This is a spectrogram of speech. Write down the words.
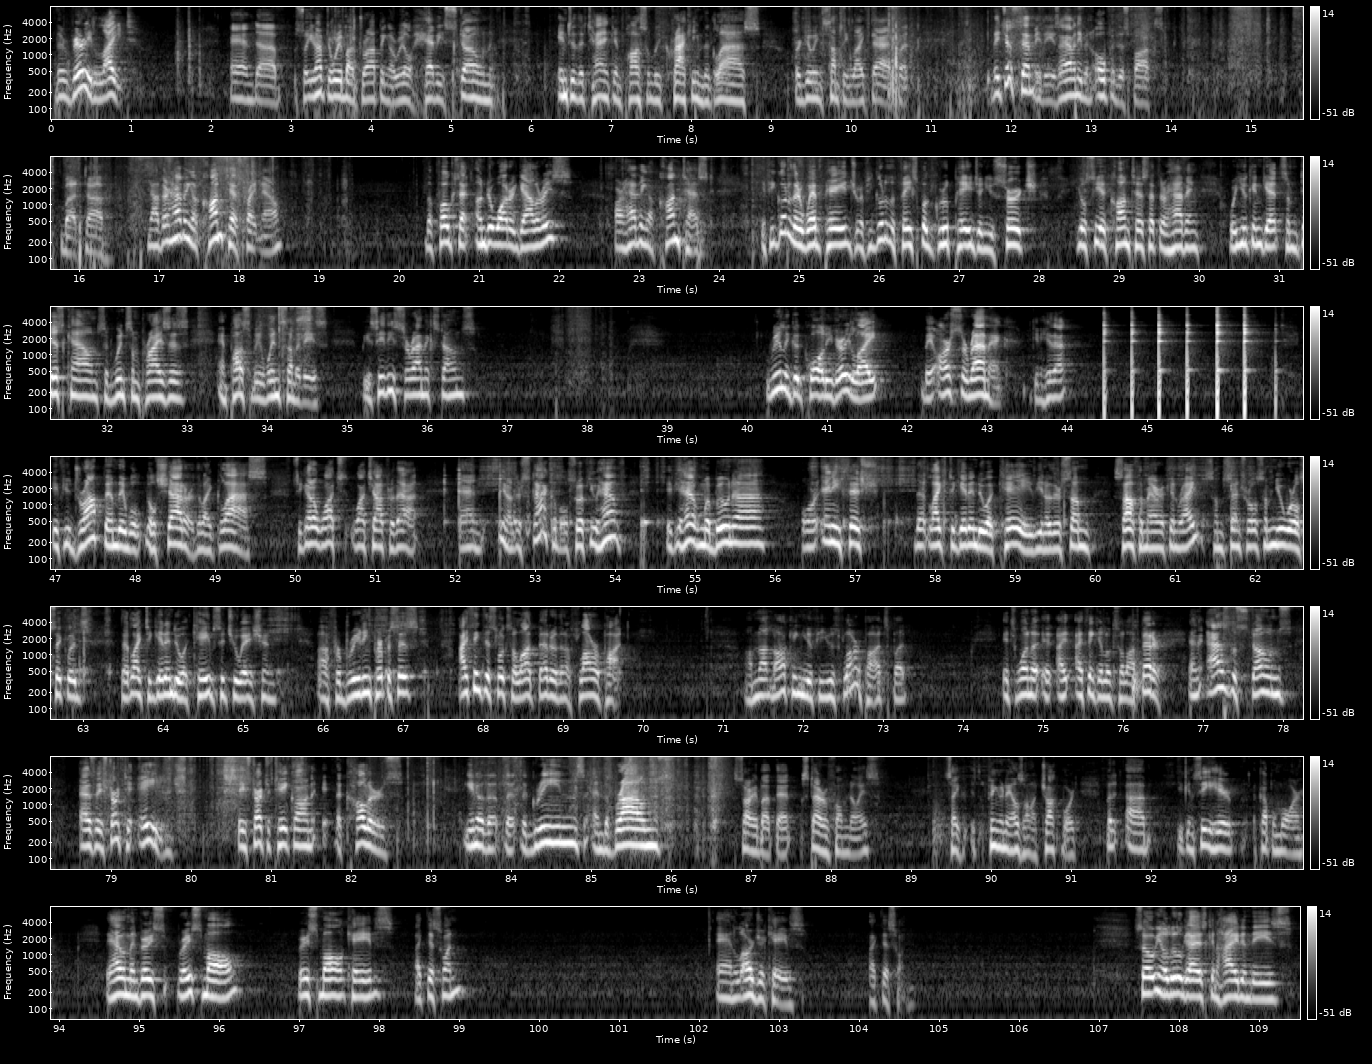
They're very light, and uh, so you don't have to worry about dropping a real heavy stone into the tank and possibly cracking the glass or doing something like that. But they just sent me these. I haven't even opened this box. But uh, now they're having a contest right now. The folks at Underwater Galleries are having a contest if you go to their web page or if you go to the Facebook group page and you search, you'll see a contest that they're having where you can get some discounts and win some prizes and possibly win some of these. But you see these ceramic stones? Really good quality, very light. They are ceramic. You can hear that? If you drop them, they will they'll shatter. They're like glass. So you got to watch watch out for that. And you know they're stackable. So if you have if you have mabuna or any fish that likes to get into a cave, you know there's some South American, right? Some Central, some New World cichlids that like to get into a cave situation uh, for breeding purposes. I think this looks a lot better than a flower pot. I'm not knocking you if you use flower pots, but it's one. It, I, I think it looks a lot better. And as the stones, as they start to age, they start to take on the colors, you know, the, the, the greens and the browns. Sorry about that styrofoam noise. It's like fingernails on a chalkboard. But uh, you can see here a couple more. They have them in very, very small, very small caves, like this one, and larger caves, like this one. So you know, little guys can hide in these,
